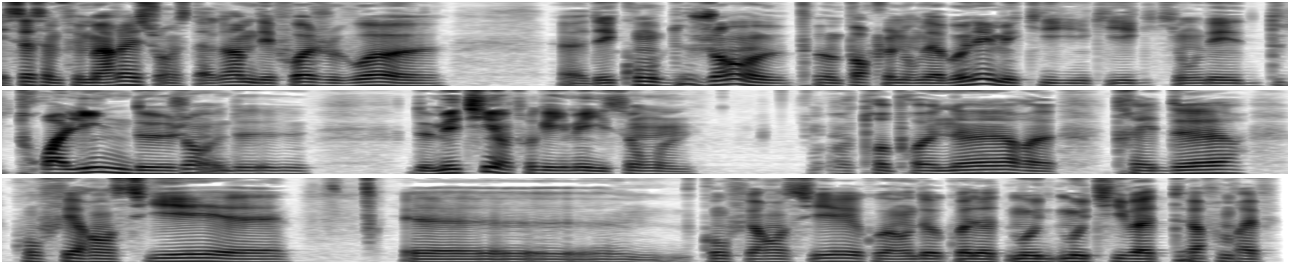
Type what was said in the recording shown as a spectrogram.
Et ça, ça me fait marrer sur Instagram. Des fois, je vois euh, euh, des comptes de gens, euh, peu importe le nombre d'abonnés, mais qui, qui, ont des trois lignes de gens de de métiers entre guillemets. Ils sont entrepreneurs, traders, conférenciers. Euh, conférencier, quoi, d'autre, motivateur, enfin bref,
